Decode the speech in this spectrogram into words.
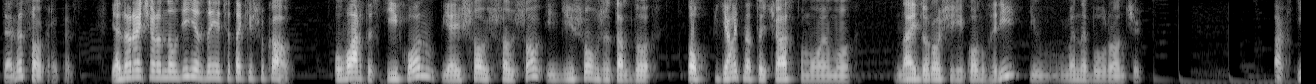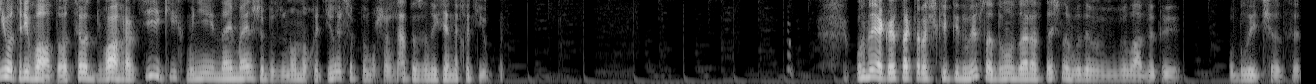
Це не Сократес. Я, до речі, Роналдіння, здається, так і шукав. По вартості ікон я йшов, йшов, йшов і дійшов вже там до топ-5 на той час, по-моєму, найдорожчих ікон в грі, і в мене був рончик. Так, і от Рівалдо. Оце от два гравці, яких мені найменше безумовно хотілося, тому що грати за них я не хотів би. Воно якось так трошки підвисло, думав, зараз точно буде вилазити обличчя оце.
